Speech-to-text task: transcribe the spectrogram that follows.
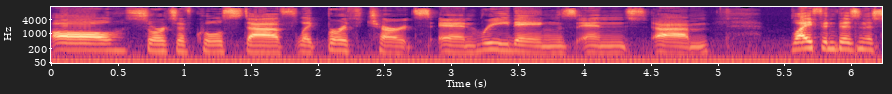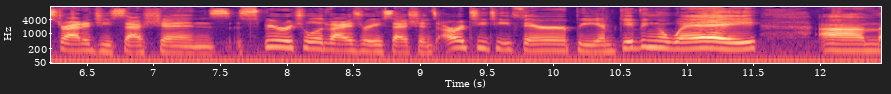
all sorts of cool stuff like birth charts and readings and um, life and business strategy sessions, spiritual advisory sessions, RTT therapy. I'm giving away. Um,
